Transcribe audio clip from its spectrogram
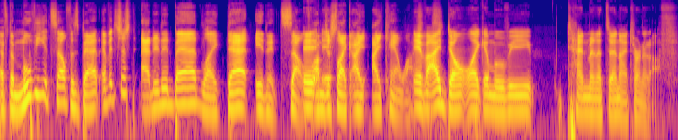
if the movie itself is bad, if it's just edited bad, like that in itself, It- I'm it- just like I, I can't watch. It. If this. I don't like a movie 10 minutes in, I turn it off.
